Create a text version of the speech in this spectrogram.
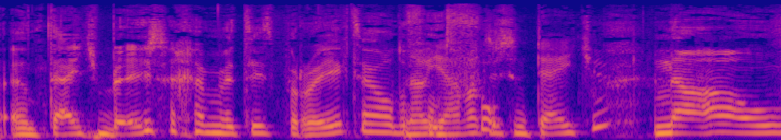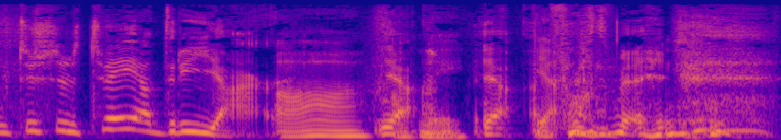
een tijdje bezig met dit project. We nou ja, wat is een tijdje? Nou, tussen de twee à drie jaar. Ah, ja, mee. Ja, ja. valt mee.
